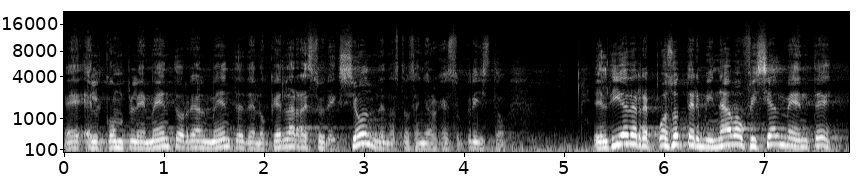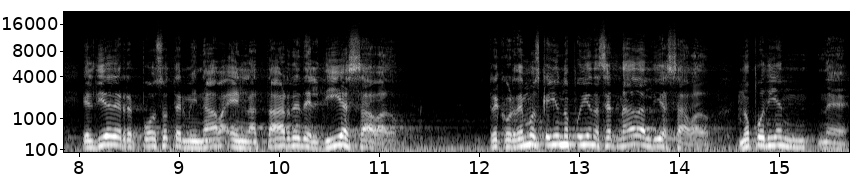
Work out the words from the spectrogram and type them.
eh, el complemento realmente de lo que es la resurrección de nuestro Señor Jesucristo. El día de reposo terminaba oficialmente, el día de reposo terminaba en la tarde del día sábado. Recordemos que ellos no podían hacer nada el día sábado, no podían, eh,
